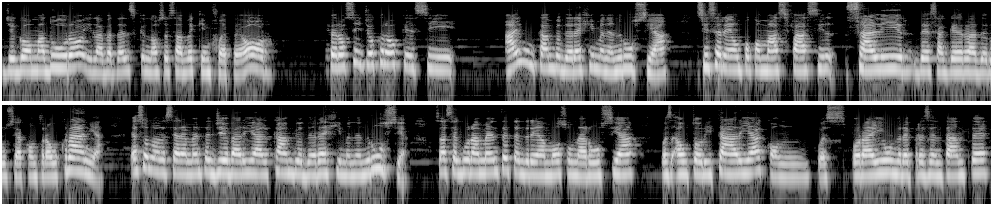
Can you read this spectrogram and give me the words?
llegó Maduro y la verdad es que no se sabe quién fue peor. Pero sí, yo creo que si hay un cambio de régimen en Rusia, sí sería un poco más fácil salir de esa guerra de Rusia contra Ucrania. Eso no necesariamente llevaría al cambio de régimen en Rusia. O sea, seguramente tendríamos una Rusia pues autoritaria con pues por ahí un representante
